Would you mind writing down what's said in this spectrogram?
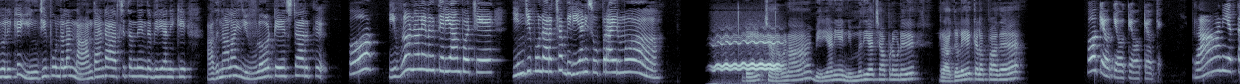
வலிக்க இஞ்சி பூண்டெல்லாம் நான் தாண்டா அரைச்சி தந்தேன் இந்த பிரியாணிக்கு. அதனால இவ்வளோ டேஸ்டாக இருக்கு. ஓ இவ்வளோ நாள் எனக்கு தெரியாம போச்சே. இஞ்சி பூண்டு அரைச்சா பிரியாணி சூப்பராயிருமோ டேய் சரவணா பிரியாணியை நிம்மதியா சாப்பிட விடு. ரகலையே கிளப்பாத. Okay okay okay okay okay. ராணியத்த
